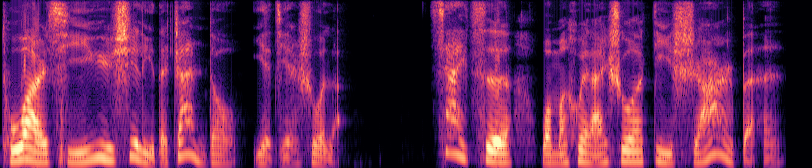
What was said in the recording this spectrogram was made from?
土耳其浴室里的战斗也结束了。下一次我们会来说第十二本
